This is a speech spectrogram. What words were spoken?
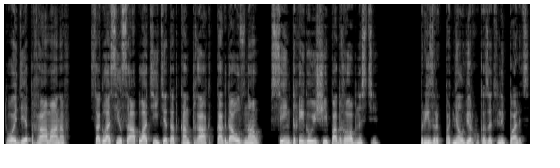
Твой дед Романов согласился оплатить этот контракт, когда узнал все интригующие подробности. Призрак поднял вверх указательный палец.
